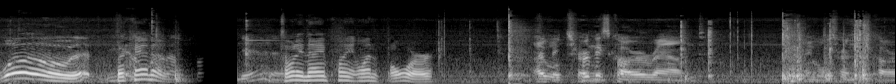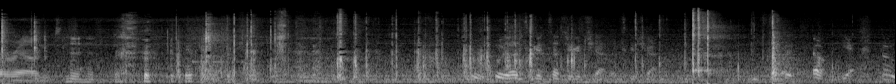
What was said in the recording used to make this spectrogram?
Whoa! That, What kind of yeah. 29.14? I will turn Perfect this car around. I will turn this car around. Ooh, that's good. That's a good shot. That's a good shot. Oh yeah. Ooh.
